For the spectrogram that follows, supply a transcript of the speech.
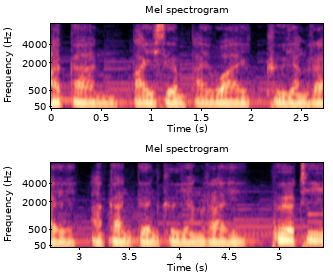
อาการไตเสื่อมไตวายคืออย่างไร อาการเตือนคืออย่างไร เพื่อที่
